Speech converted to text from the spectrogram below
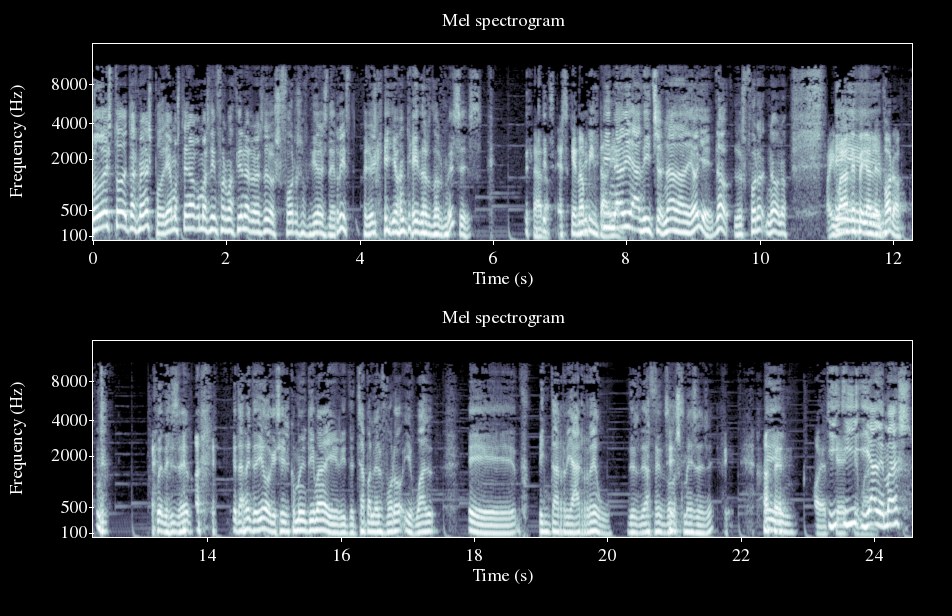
Todo esto, de todas maneras, podríamos tener algo más de información a través de los foros oficiales de Rift, pero es que llevan caídos dos meses. Claro, es que no pinta y bien. nadie ha dicho nada de, oye, no, los foros, no, no. Igual has Eh, al del foro. Puede ser. que también te digo que si eres community manager y te chapan el foro, igual eh, pinta Riarregu desde hace Sí, dos sí. meses, ¿eh? A ver, Eh, joder, y, qué- y- qué y mal. además,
